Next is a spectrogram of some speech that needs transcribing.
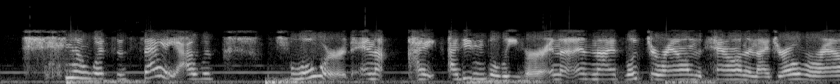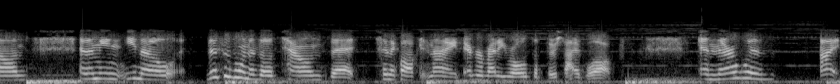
didn't know what to say. I was floored. And I, I I didn't believe her, and and I looked around the town and I drove around, and I mean, you know, this is one of those towns that ten o'clock at night everybody rolls up their sidewalks, and there was I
